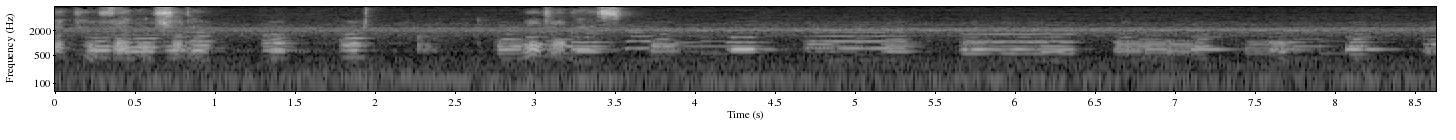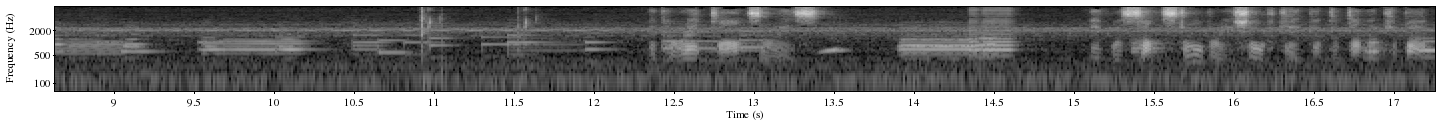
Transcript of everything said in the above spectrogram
And your final shadow. What are these? answer is. It was some strawberry shortcake and a doner kebab.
